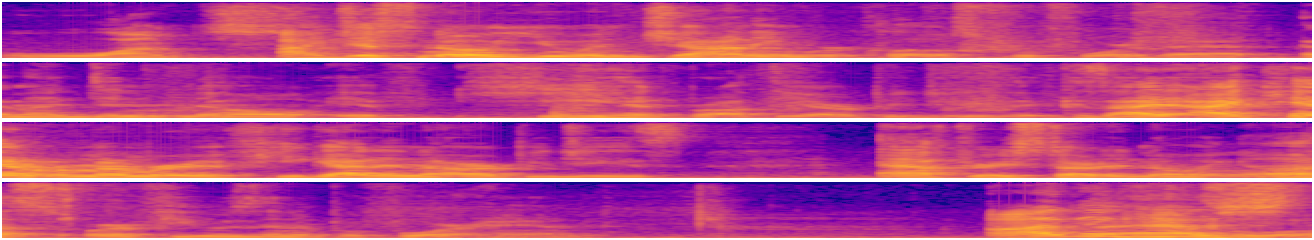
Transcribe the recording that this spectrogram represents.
once. I just know you and Johnny were close before that, and I didn't know if he had brought the RPGs because I, I can't remember if he got into RPGs after he started knowing us or if he was in it beforehand. I think the he was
